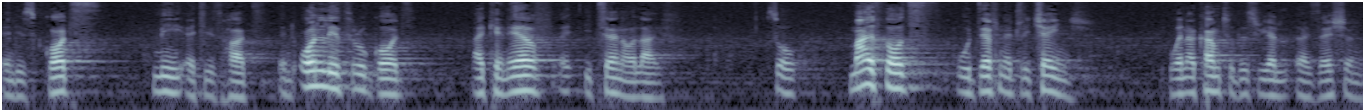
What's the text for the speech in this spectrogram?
and he's got me at his heart. And only through God I can have eternal life. So my thoughts would definitely change when I come to this realization.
